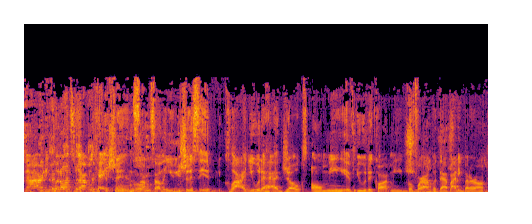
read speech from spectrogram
Now, I already put on two applications. I'm telling you, you should have seen Clyde. You would have had jokes on me if you would have caught me before I put that body butter on.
